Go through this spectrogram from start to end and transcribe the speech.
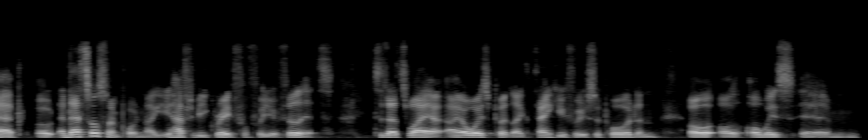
uh, promote. And that's also important. Like you have to be grateful for your affiliates. So that's why I, I always put like thank you for your support and always um,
